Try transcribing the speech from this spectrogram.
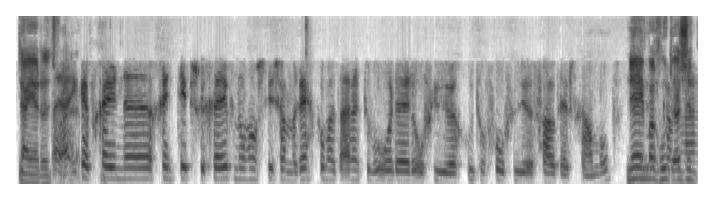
Nou ja, dat is Nou ja, ik heb geen, eh, geen tips gegeven. Nogmaals, het is aan de rechter om uiteindelijk te beoordelen... of u goed of of u fout heeft gehandeld. Nee, maar goed, als het...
